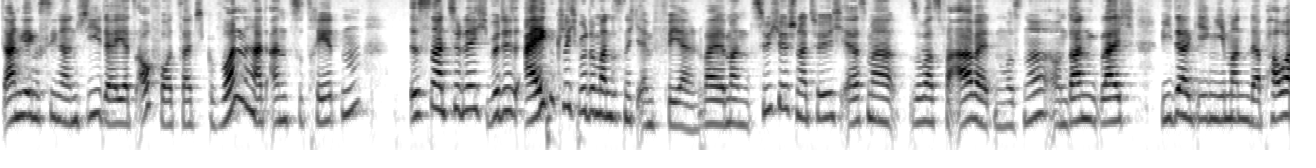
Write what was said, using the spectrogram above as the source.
dann gegen Sinanji, der jetzt auch vorzeitig gewonnen hat, anzutreten, ist natürlich, würde, eigentlich würde man das nicht empfehlen, weil man psychisch natürlich erstmal sowas verarbeiten muss, ne? Und dann gleich wieder gegen jemanden, der Power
